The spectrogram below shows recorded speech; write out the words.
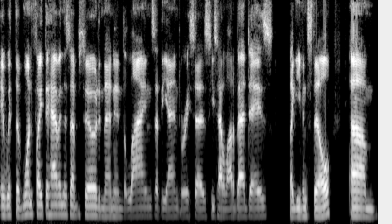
eh, with the one fight they have in this episode, and then in the lines at the end where he says he's had a lot of bad days, like even still, um,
